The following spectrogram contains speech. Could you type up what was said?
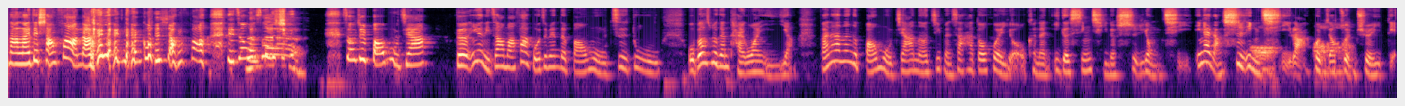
哪来的想法？哪来来难过的想法？你知道我送去真的送去保姆家的，因为你知道吗？法国这边的保姆制度，我不知道是不是跟台湾一样，反正他那个保姆家呢，基本上他都会有可能一个星期的试用期，应该讲适应期啦，哦会比较准确一点。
